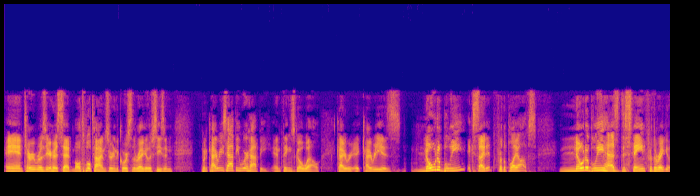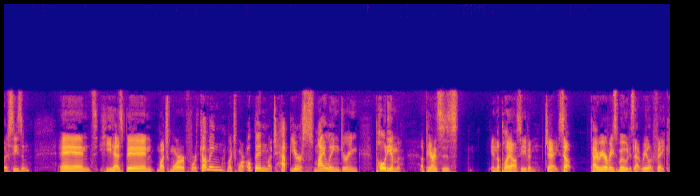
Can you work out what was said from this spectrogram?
and Terry Rozier has said multiple times during the course of the regular season, when Kyrie's happy, we're happy, and things go well. Kyrie, eh, Kyrie is notably excited for the playoffs, notably has disdain for the regular season, and he has been much more forthcoming, much more open, much happier, smiling during podium appearances in the playoffs even. Jay, so Kyrie Irving's mood, is that real or fake?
